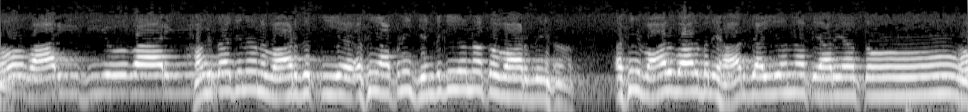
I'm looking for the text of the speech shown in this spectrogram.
ਓ ਵਾਰੀ ਜੀਓ ਵਾਰੀ। ਸੰਗਤਾਂ ਜਿਨ੍ਹਾਂ ਨੇ ਵਾਰ ਦਿੱਤੀ ਹੈ ਅਸੀਂ ਆਪਣੀ ਜ਼ਿੰਦਗੀ ਉਹਨਾਂ ਤੋਂ ਵਾਰਦੇ ਹਾਂ। ਅਸੀਂ ਵਾਰ-ਵਾਰ ਬਲਿਹਾਰ ਜਾਈਏ ਉਹਨਾਂ ਪਿਆਰਿਆਂ ਤੋਂ।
